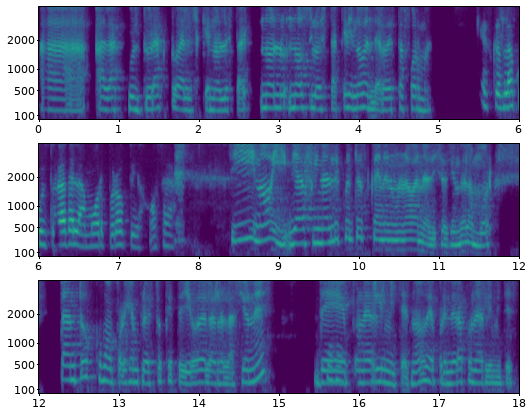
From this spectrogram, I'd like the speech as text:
a, la cultura actual que no lo está, no, nos lo está queriendo vender de esta forma. Es que es la cultura del amor propio, o sea. Sí, ¿no? Y, a final de cuentas caen en una banalización del amor, tanto como por ejemplo esto que te digo de las relaciones, de poner límites, ¿no? De aprender a poner límites.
